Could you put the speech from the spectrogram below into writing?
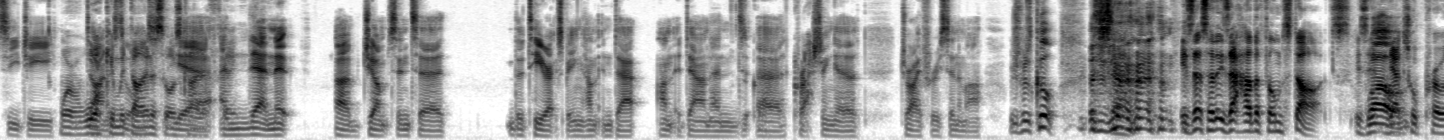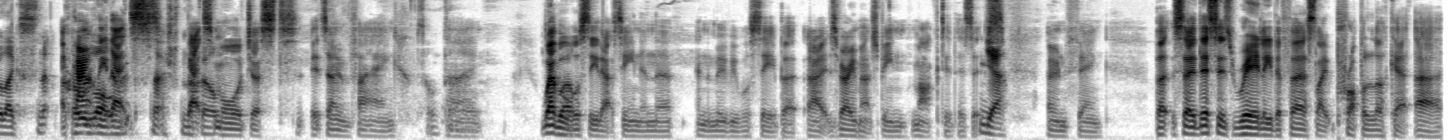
CG More of walking with dinosaurs yeah, kind of thing. and then it uh, jumps into the T Rex being hunted, da- hunted down and Cool. uh, crashing a drive-through cinema, which was cool. Is that so? Is that how the film starts? Is it the actual prologue? Sna- Apparently, prologue that's snatched from the that's film? more just its own thing. Something. Um, Whether Well- we'll see that scene in the in the movie, we'll see. But uh, it's very much been marketed as its Yeah. own thing. But so this is really the first like proper look at uh,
